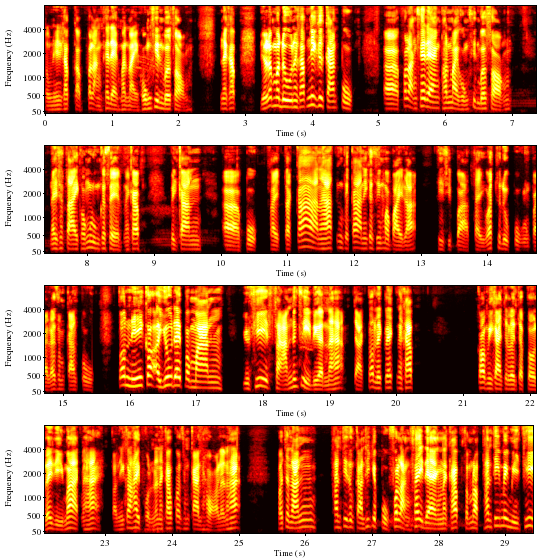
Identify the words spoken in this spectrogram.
ตรงนี้นะครับกับฝรั่งไส้แดงพันธุ์ใหม่หงซินเบอร์สองนะครับเดี๋ยวเรามาดูนะครับ นี่คือการปลูกฝรั่งไส้แดงพันธุ์ใหม่หงซินเบอร์สองในสไตล์ของลุงเกษตรนะครับ เป็นการ ปลูกใส่ตะกร้านะฮะซึ่งตะกร้านี้ก็ซื้อมาใบละ40บาท ใส่วัสดุปลูกลงไปแล้วทำการปลูก ต้นนี้ก็อายุได้ประมาณอยู่ที่3ถึง4เดือนนะฮะจากต้นเล็ก ๆนะครับ ก็มีการเจริญเติบโตได้ดีมากนะฮะตอนนี้ก็ให้ผลแล้วนะครับ ก็ทำการห่อแล้วนะฮะเพราะฉะนั้น ท่านที่ต้องการที่จะปลูกฝรั่งไส้แดงนะครับสำหรับท่านที่ไม่มีที่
